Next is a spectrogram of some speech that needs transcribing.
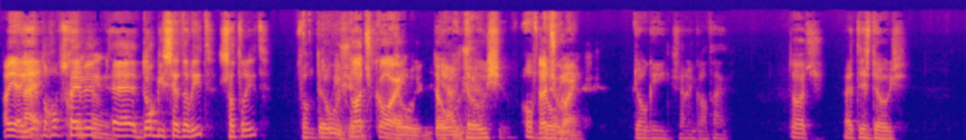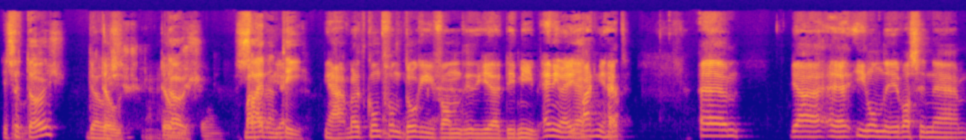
Oh ja, je hebt nog opgeschreven eh Doggy Satelliet. Satelliet. Van Doge. Dogecoin. Doge. Doge. Of Doge. Dogecoin. Doggy, zeg ik altijd. Doge. Het is Doge. Is het Doge? Doge. Doge. Ja. Doge. Silent ja. Maar het komt van Doggy van die, die, eh, die meme. Anyway, maakt niet uit. Ehm, ja, eh, Elon was in... ehm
